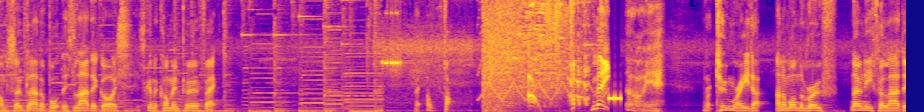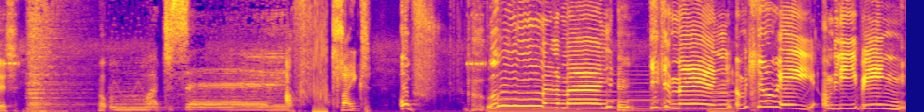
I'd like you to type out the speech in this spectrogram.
I'm so glad I bought this ladder, guys. It's going to come in perfect. Wait, oh, fuck. Oh, fuck me! Oh, yeah. I'm at Tomb Raider, and I'm on the roof. No need for ladders. Oh. What you say? Oh, fuck's sakes. Oh, f- Ooh, the man! It's a man! I'm sorry! I'm leaving!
